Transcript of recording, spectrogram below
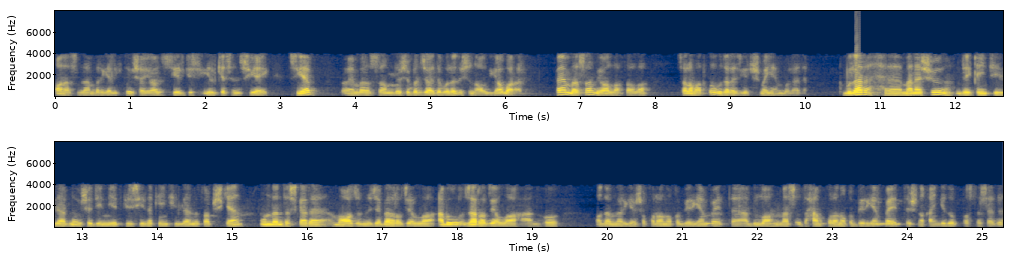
onasi bilan birgalikda o'sha ayol yelkasini suyab payg'ambar alayhissalomni o'sha bir joyda bo'ladi. Shuni oldiga olib boradi. Payg'ambar alayhisalom yo alloh taolo salomat qilib u darajaga tushmagan bo'ladi. Bular e, mana shunday qiyinchiliklarni o'sha dinni yetkazishlikda qiyinchiliklarni topishgan. Undan tashqari moz ibn jabal roziyallohu abu zar roziyallohu anhu odamlarga o'sha qur'on o'qib bergan paytda abdulloh masud ham qur'on o'qib bergan paytda shunaqangi do'pposlashadi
